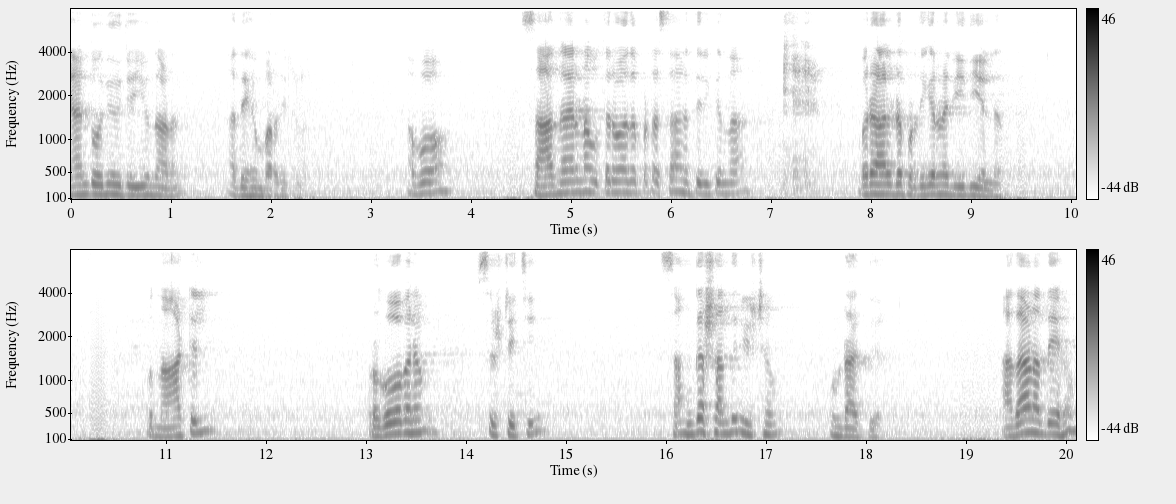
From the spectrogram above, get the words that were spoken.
ഞാൻ തോന്നിയത് ചെയ്യുമെന്നാണ് അദ്ദേഹം പറഞ്ഞിട്ടുള്ളത്. അപ്പോൾ സാധാരണ ഉത്തരവാദപ്പെട്ട സ്ഥാനത്തിരിക്കുന്ന ഒരാളുടെ പ്രതികരണ രീതിയല്ലത് അപ്പോൾ നാട്ടിൽ പ്രകോപനം സൃഷ്ടിച്ച് സംഘർഷ അന്തരീക്ഷം ഉണ്ടാക്കുക. അതാണ് അദ്ദേഹം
